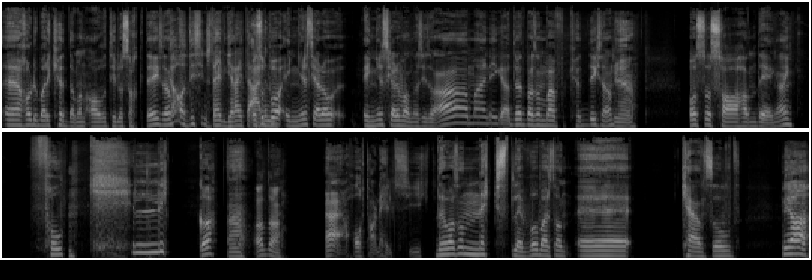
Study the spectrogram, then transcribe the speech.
eh, har du bare kødda man av og til og sagt det, ikke sant? ja, de synes det er helt greit. Og så en på engelsk er, det, engelsk er det vanlig å si sånn ah, my nigga. Du vet, bare sånn bare for kødd, ikke sant? Yeah. Og så sa han det en gang. Folk klikka. Ja. Da. Ja, ja, folk tar det helt sykt. Det var sånn next level. Bare sånn eh, Cancelled. Ja,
